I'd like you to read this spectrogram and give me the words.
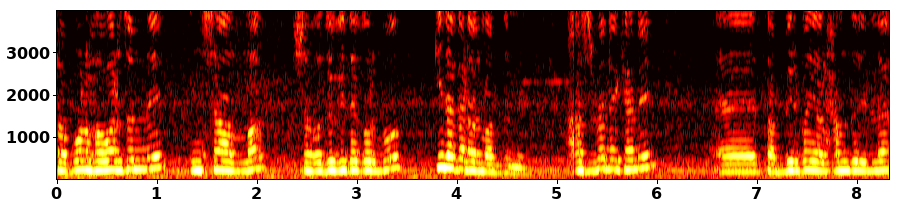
সফল হওয়ার জন্য ইনশাআল্লাহ সহযোগিতা করব কেনাকাটার মাধ্যমে। আসবেন এখানে সাব্বির ভাই, আলহামদুলিল্লাহ,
